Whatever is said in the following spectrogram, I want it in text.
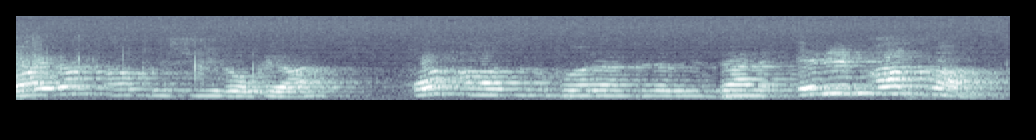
Bayram adlı şiir okuyan 16 sınıf öğrencilerimizden Elif Arslan.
